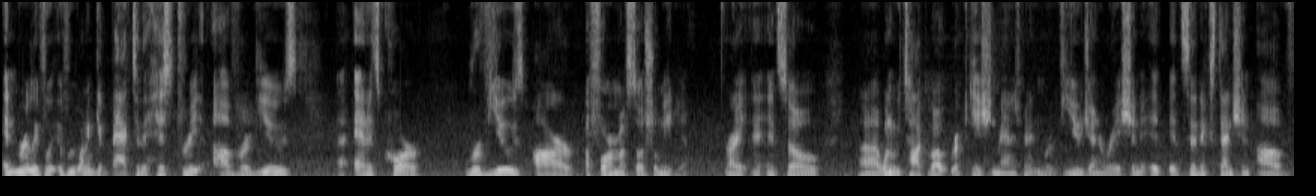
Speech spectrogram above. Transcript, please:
and really, if we, if we want to get back to the history of reviews, uh, at its core, reviews are a form of social media, right? And, and so. Uh, when we talk about reputation management and review generation, it, it's an extension of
